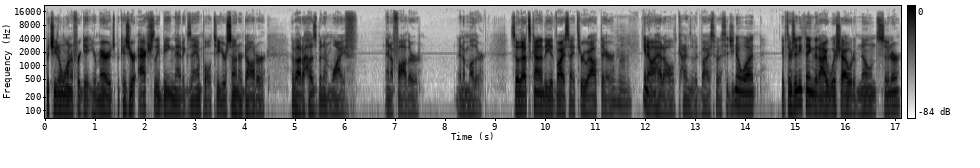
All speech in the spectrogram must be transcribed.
but you don't want to forget your marriage because you're actually being that example to your son or daughter about a husband and wife and a father and a mother. So that's kind of the advice I threw out there. Mhm. You know, I had all kinds of advice, but I said, you know what? If there's anything that I wish I would have known sooner,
